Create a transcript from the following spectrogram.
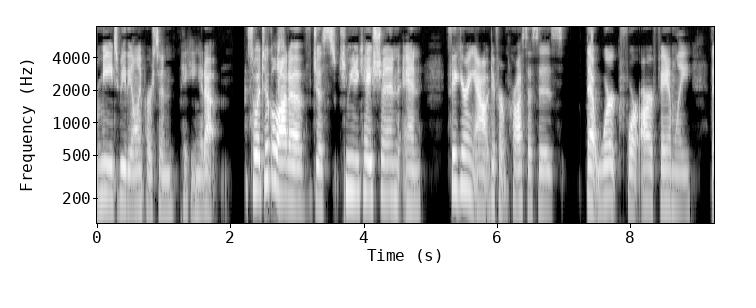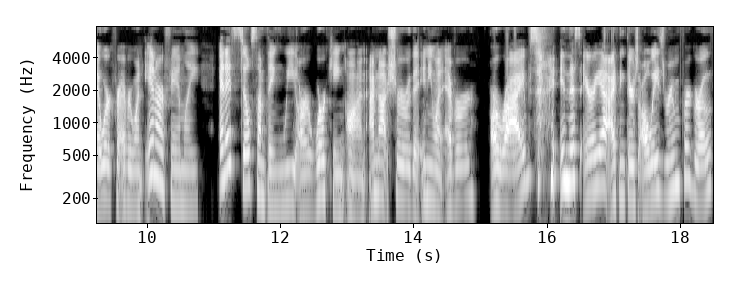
me to be the only person picking it up. So it took a lot of just communication and figuring out different processes that work for our family, that work for everyone in our family. And it's still something we are working on. I'm not sure that anyone ever arrives in this area. I think there's always room for growth.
